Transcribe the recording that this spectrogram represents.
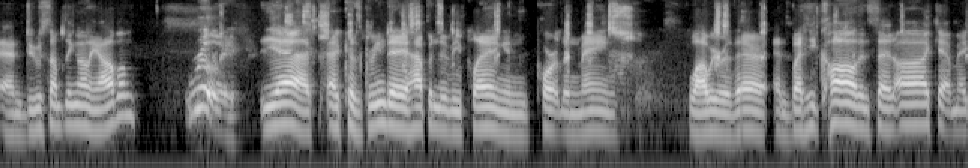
and do something on the album. Really? Yeah, because Green Day happened to be playing in Portland, Maine, while we were there, and but he called and said, "Oh, I can't make."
